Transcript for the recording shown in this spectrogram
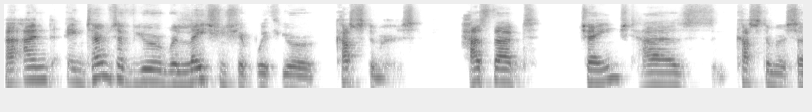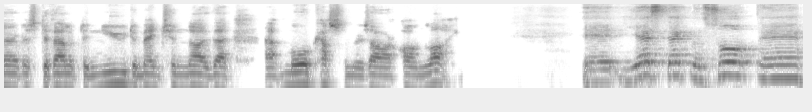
Uh, and in terms of your relationship with your customers, has that changed? Has customer service developed a new dimension now that uh, more customers are online? Uh, yes, Declan. So, uh,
